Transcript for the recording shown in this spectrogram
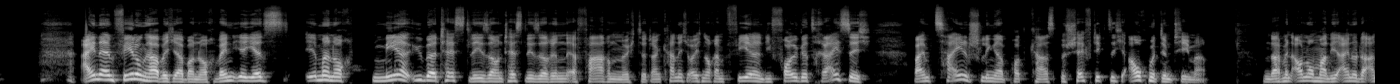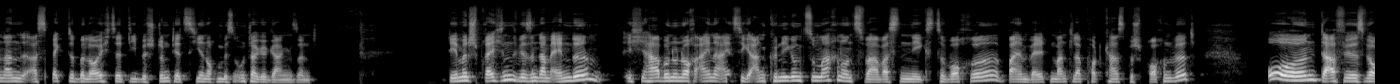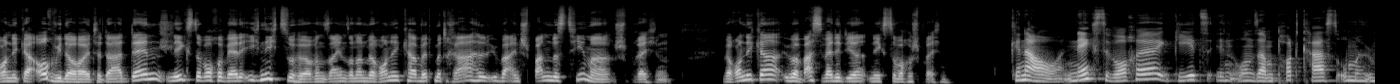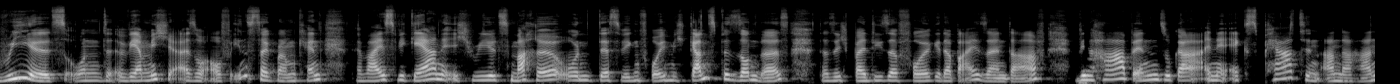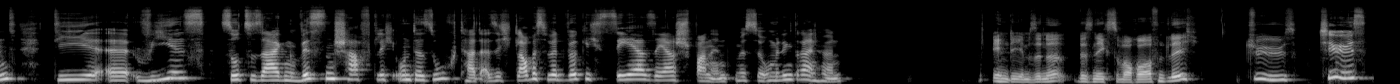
Eine Empfehlung habe ich aber noch. Wenn ihr jetzt immer noch mehr über Testleser und Testleserinnen erfahren möchtet, dann kann ich euch noch empfehlen, die Folge 30 beim Zeilenschlinger Podcast beschäftigt sich auch mit dem Thema und damit auch nochmal die ein oder anderen Aspekte beleuchtet, die bestimmt jetzt hier noch ein bisschen untergegangen sind. Dementsprechend, wir sind am Ende. Ich habe nur noch eine einzige Ankündigung zu machen, und zwar, was nächste Woche beim Weltenwandler Podcast besprochen wird. Und dafür ist Veronika auch wieder heute da, denn nächste Woche werde ich nicht zu hören sein, sondern Veronika wird mit Rahel über ein spannendes Thema sprechen. Veronika, über was werdet ihr nächste Woche sprechen? Genau, nächste Woche geht's in unserem Podcast um Reels. Und wer mich also auf Instagram kennt, der weiß, wie gerne ich Reels mache. Und deswegen freue ich mich ganz besonders, dass ich bei dieser Folge dabei sein darf. Wir haben sogar eine Expertin an der Hand, die äh, Reels sozusagen wissenschaftlich untersucht hat. Also ich glaube, es wird wirklich sehr, sehr spannend. Müsst ihr unbedingt reinhören. In dem Sinne, bis nächste Woche hoffentlich. Tschüss. Tschüss.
